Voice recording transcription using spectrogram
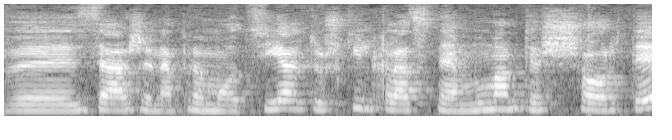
w Zarze na promocji, ale to już kilka lat temu, mam też shorty,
